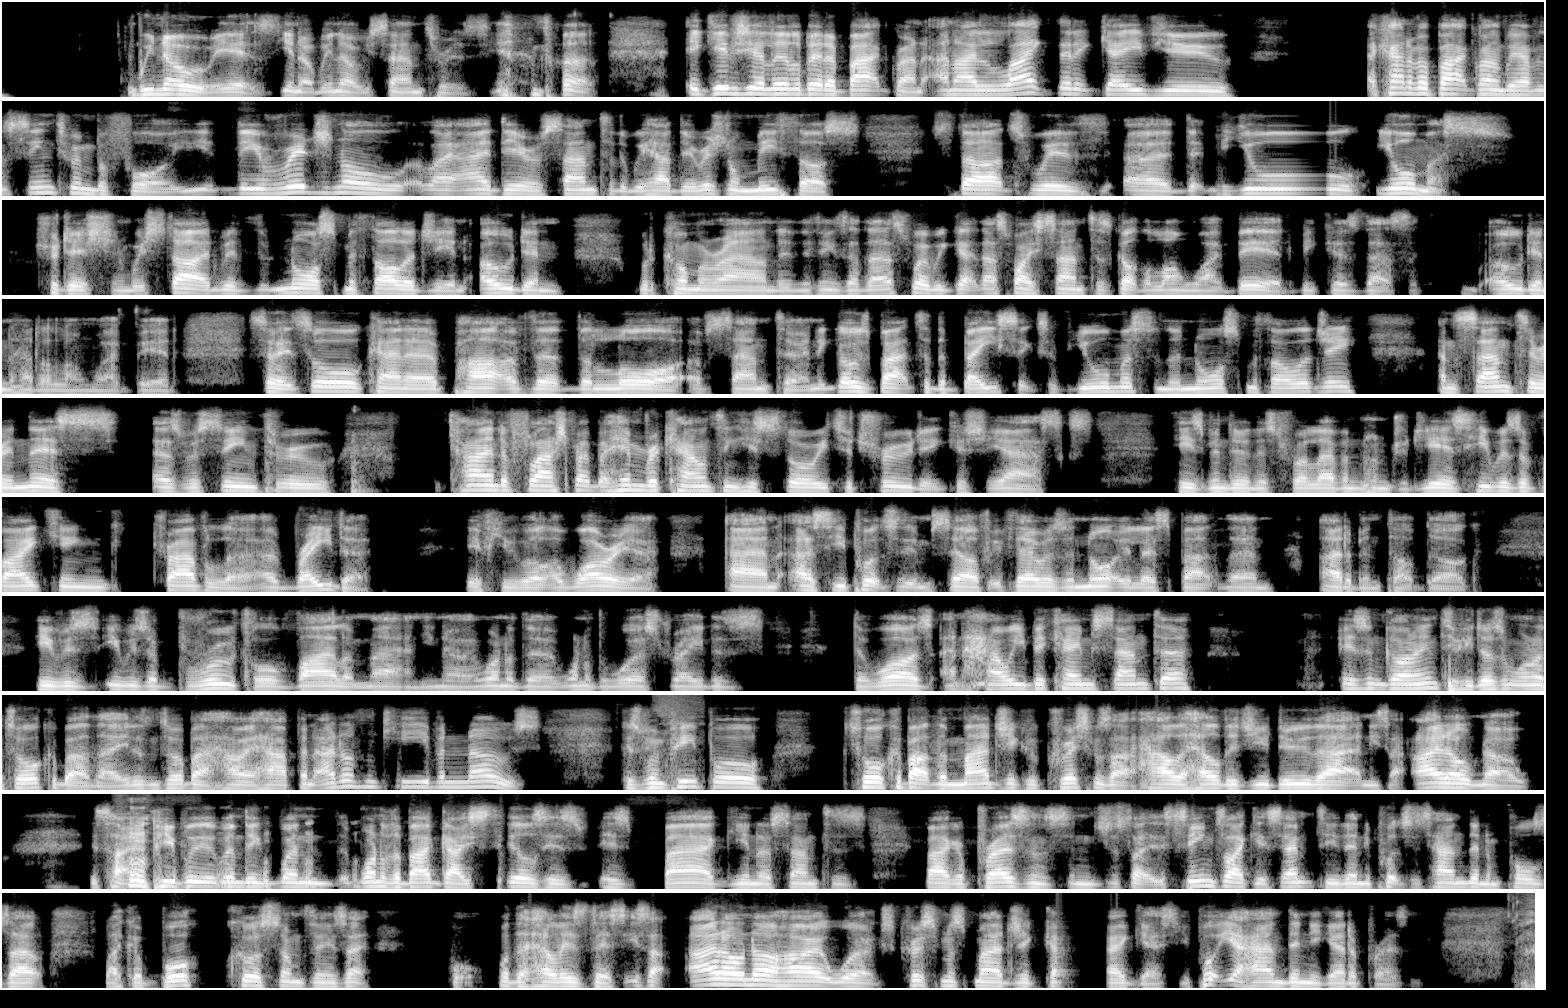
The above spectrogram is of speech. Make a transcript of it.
we know who he is, you know, we know who Santa is, but it gives you a little bit of background. And I like that it gave you a kind of a background we haven't seen to him before. The original like idea of Santa that we had, the original mythos, starts with uh, the Yule Yulemas, tradition, which started with Norse mythology, and Odin would come around and things like that. That's where we get. That's why Santa's got the long white beard because that's Odin had a long white beard. So it's all kind of part of the the lore of Santa, and it goes back to the basics of Yulmus and the Norse mythology. And Santa in this, as we're seeing through kind of flashback, but him recounting his story to Trudy because she asks, he's been doing this for 1100 years. He was a Viking traveler, a raider, if you will, a warrior, and as he puts it himself, if there was a naughty list back then, I'd have been top dog. He was he was a brutal, violent man. You know, one of the one of the worst raiders there was. And how he became Santa isn't gone into. He doesn't want to talk about that. He doesn't talk about how it happened. I don't think he even knows. Because when people talk about the magic of Christmas, like how the hell did you do that? And he's like, I don't know. It's like people when they when one of the bad guys steals his his bag, you know, Santa's bag of presents, and just like it seems like it's empty. Then he puts his hand in and pulls out like a book or something. He's like, what the hell is this? He's like, I don't know how it works. Christmas magic, I guess. You put your hand in, you get a present.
